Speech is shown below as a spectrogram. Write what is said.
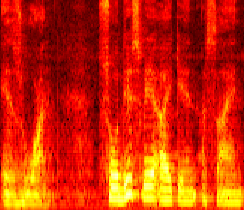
is 1. So this way I can assign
